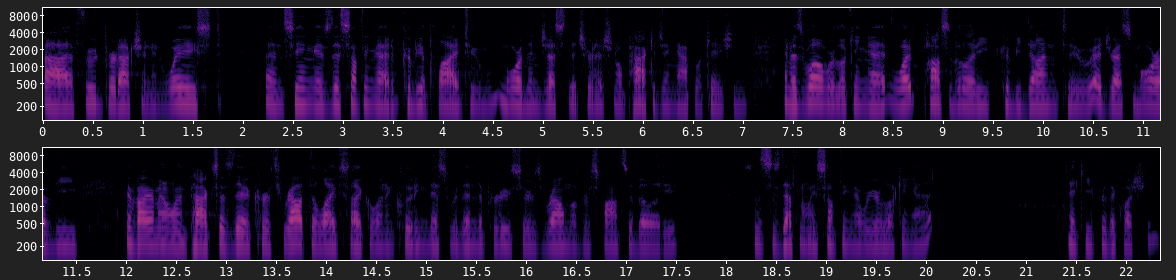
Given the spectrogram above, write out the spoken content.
uh, food production and waste, and seeing is this something that could be applied to more than just the traditional packaging application. And as well, we're looking at what possibility could be done to address more of the environmental impacts as they occur throughout the life cycle and including this within the producer's realm of responsibility. So this is definitely something that we are looking at. Thank you for the question.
